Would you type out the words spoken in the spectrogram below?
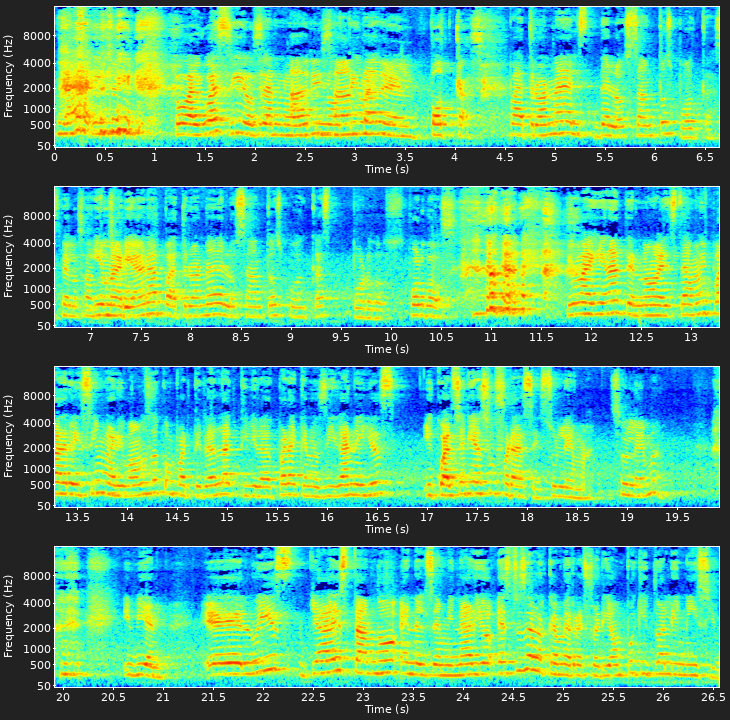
o algo así, o sea, no. Adri Santa del podcast. Patrona de los Santos Podcast. De los Santos y Mariana, patrona de los Santos Podcast por dos. Por dos. Imagínate, no, está muy padrísima y vamos a compartirles la actividad para que nos digan ellos y cuál sería su frase, su lema. Su lema. y bien, eh, Luis, ya estando en el seminario, esto es a lo que me refería un poquito al inicio,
